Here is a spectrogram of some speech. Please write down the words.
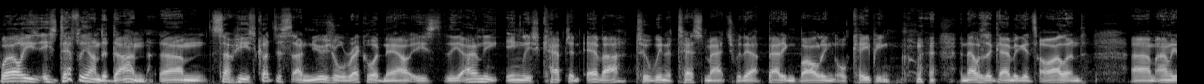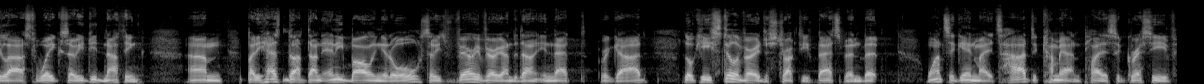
Well, he's definitely underdone. Um, so he's got this unusual record now. He's the only English captain ever to win a Test match without batting, bowling, or keeping, and that was a game against Ireland um, only last week. So he did nothing, um, but he has not done any bowling at all. So he's very, very underdone in that regard. Look, he's still a very destructive batsman, but once again, mate, it's hard to come out and play this aggressive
